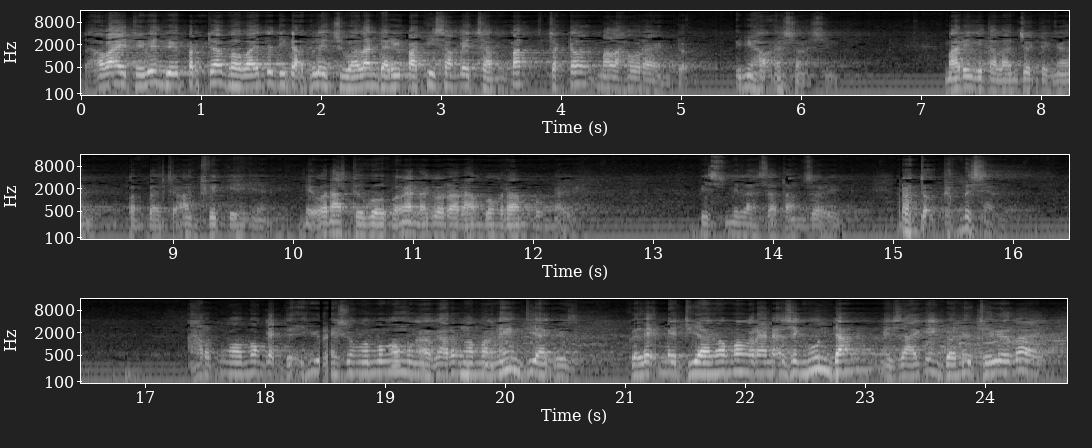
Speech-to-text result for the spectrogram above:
Bahwa dewi duwe perda bahwa itu tidak boleh jualan dari pagi sampai jam 4, cekel malah orang itu. Ini hak asasi. Mari kita lanjut dengan pembacaan fikihnya. Nek ora dawa banget aku ora rampung-rampung ae. Bismillah satam sore. Rodok gemes aku. Ngomong kayak iki ora iso ngomong-ngomong aku ngomong dia aku. Golek media ngomong ora enak sing ngundang, wis saiki nggone dhewe wae.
